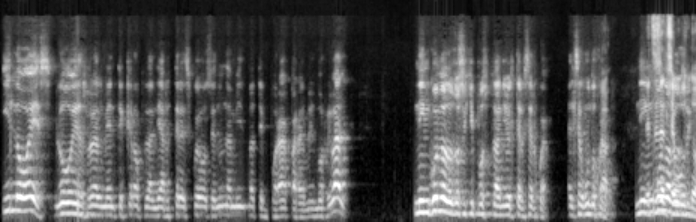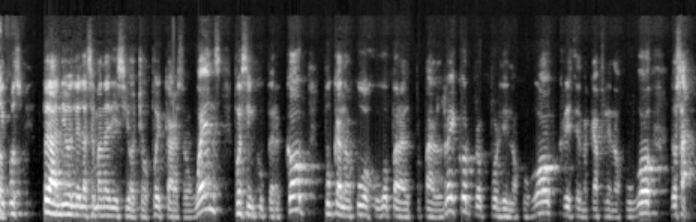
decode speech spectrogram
Y lo es, lo es realmente, creo, planear tres juegos en una misma temporada para el mismo rival. Ninguno de los dos equipos planeó el tercer juego, el segundo juego. Ninguno de los dos equipos planeó el de la semana 18. Fue Carson Wentz, fue sin Cooper Cup, Puka no jugó, jugó para el, para el récord, Brock Purdy no jugó, Christian McCaffrey no jugó. O sea,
